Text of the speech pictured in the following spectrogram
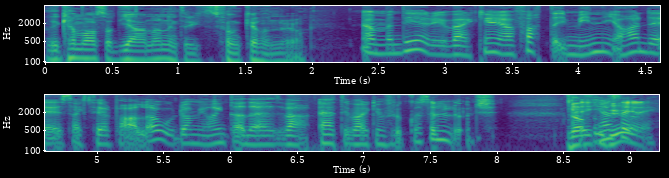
Det kan vara så att hjärnan inte riktigt funkar hundra då. Ja men det är det ju verkligen. Jag fattar min. Jag hade sagt fel på alla ord om jag inte hade ätit- varken frukost eller lunch. Jag Det kan jag säga dig.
